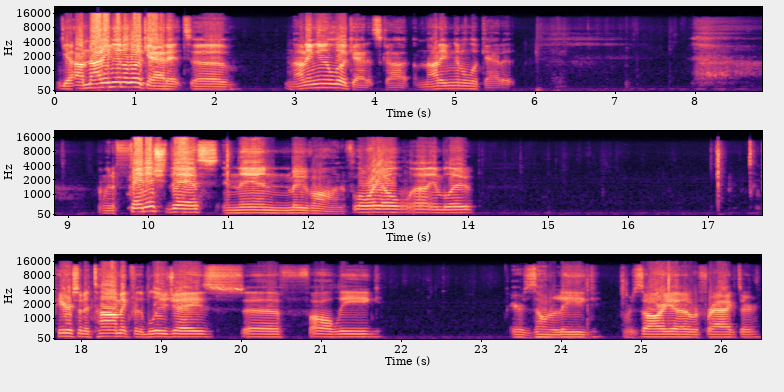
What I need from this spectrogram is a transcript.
Yeah, I'm not even to look at it. Uh, not even to look at it, Scott. I'm not even to look at it. I'm to finish this and then move on. Florial uh, in blue. Pearson Atomic for the Blue Jays uh, Fall League. Arizona League. Rosario Refractor.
